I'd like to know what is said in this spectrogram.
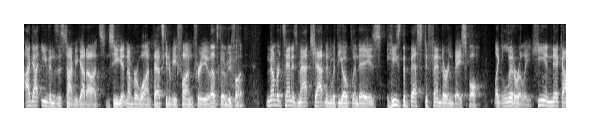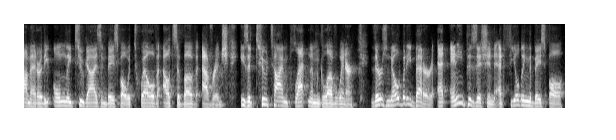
I got evens this time. You got odds. So you get number one. That's going to be fun for you. That's going to be fun. Number 10 is Matt Chapman with the Oakland A's. He's the best defender in baseball. Like literally, he and Nick Ahmed are the only two guys in baseball with 12 outs above average. He's a two time platinum glove winner. There's nobody better at any position at fielding the baseball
